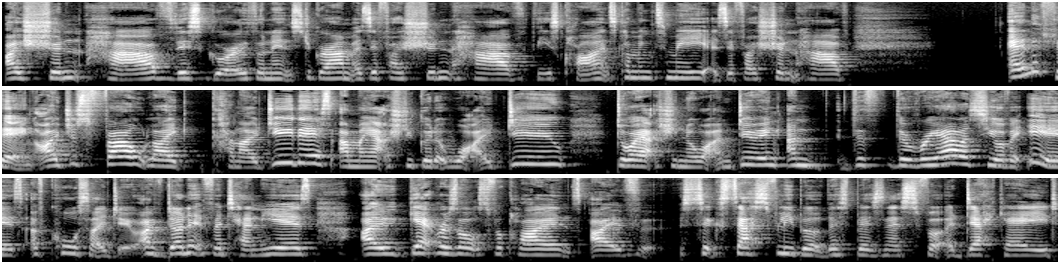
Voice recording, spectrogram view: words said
I shouldn't have this growth on Instagram as if I shouldn't have these clients coming to me as if I shouldn't have anything. I just felt like, can I do this? Am I actually good at what I do? Do I actually know what I'm doing? And the, the reality of it is, of course, I do. I've done it for 10 years. I get results for clients. I've successfully built this business for a decade.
